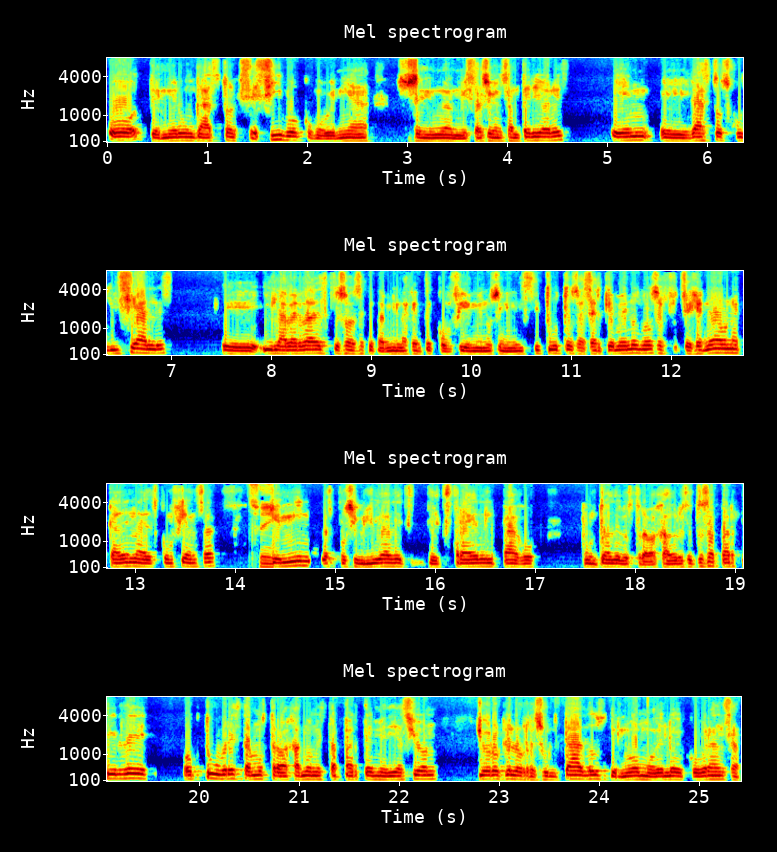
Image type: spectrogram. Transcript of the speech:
o tener un gasto excesivo, como venía sucediendo en administraciones anteriores, en eh, gastos judiciales eh, y la verdad es que eso hace que también la gente confíe menos en el instituto, se acerque menos, ¿no? Se, genera una cadena de desconfianza que mina las posibilidades de, extraer el pago puntual de los trabajadores. Entonces, a partir de octubre estamos trabajando en esta parte de mediación. Yo creo que los resultados del nuevo modelo de cobranza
